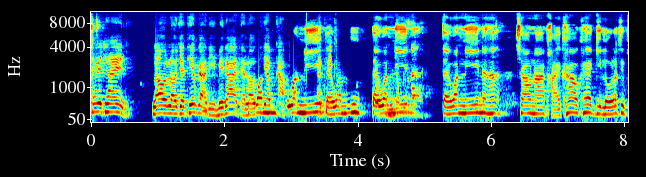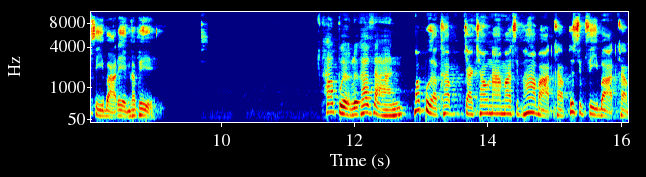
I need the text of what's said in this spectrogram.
ใช่ใช่เราเราจะเทียบกับอดีตไม่ได้ แต่เราเทียบกับวันนี้ แต่วันนี้ แต่วันนี้นะแต่วันนี้นะฮะ ชาวนาขายข้าวแค่กิโลละสิบสี่บาทเองครับพี่ข้าวเปลือกหรือข้าวสารมะเปลือกครับ จากชาวนามาสิบห้าบาทครับหรือสิบสี่บาทครับ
